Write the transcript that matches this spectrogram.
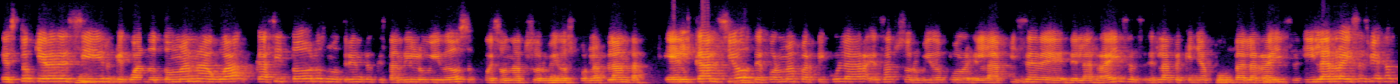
Esto quiere decir que cuando toman agua, casi todos los nutrientes que están diluidos pues son absorbidos por la planta. El calcio, de forma particular, es absorbido por el ápice de, las raíces, es la pequeña punta de las raíces. Y las raíces viejas,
